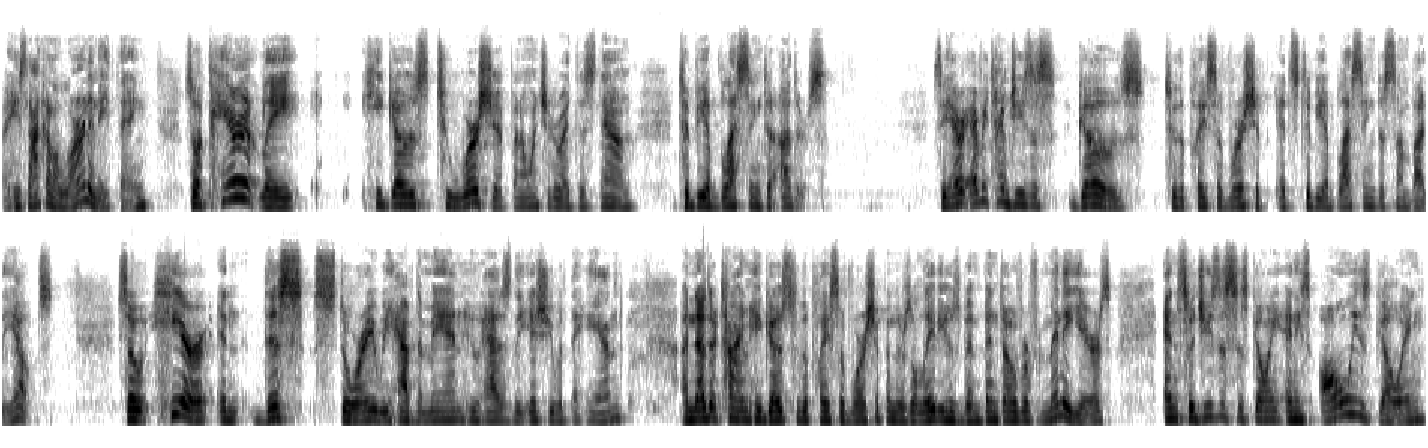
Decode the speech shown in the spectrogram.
Uh, he's not going to learn anything. So apparently, he goes to worship, and I want you to write this down, to be a blessing to others. See, every, every time Jesus goes to the place of worship, it's to be a blessing to somebody else. So here in this story, we have the man who has the issue with the hand. Another time he goes to the place of worship, and there's a lady who's been bent over for many years. And so Jesus is going, and he's always going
